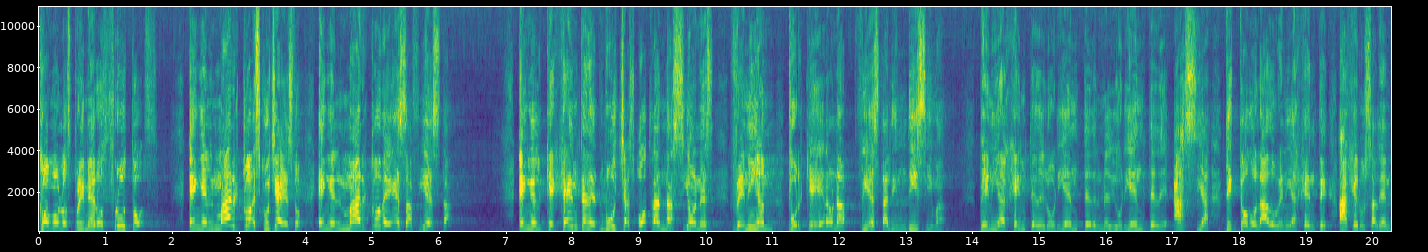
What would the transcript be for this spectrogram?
como los primeros frutos. En el marco, escuche esto, en el marco de esa fiesta, en el que gente de muchas otras naciones venían porque era una fiesta lindísima. Venía gente del oriente, del medio oriente, de Asia, de todo lado venía gente a Jerusalén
